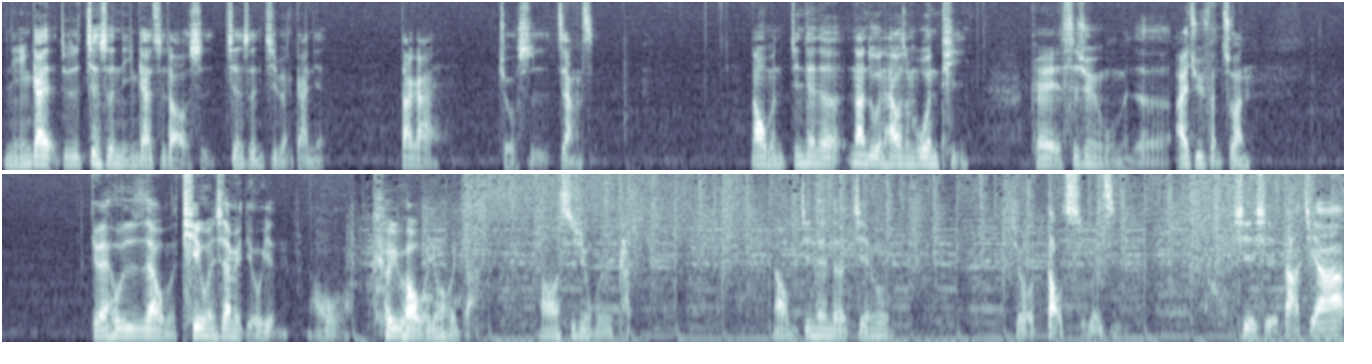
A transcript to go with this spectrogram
你应该就是健身，你应该知道的是健身基本概念，大概就是这样子。那我们今天的，那如果你还有什么问题，可以私信我们的 IG 粉砖，可以或者是在我们贴文下面留言，然后可以的话我一定会回答，然后私信我会看。那我们今天的节目就到此为止，谢谢大家。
